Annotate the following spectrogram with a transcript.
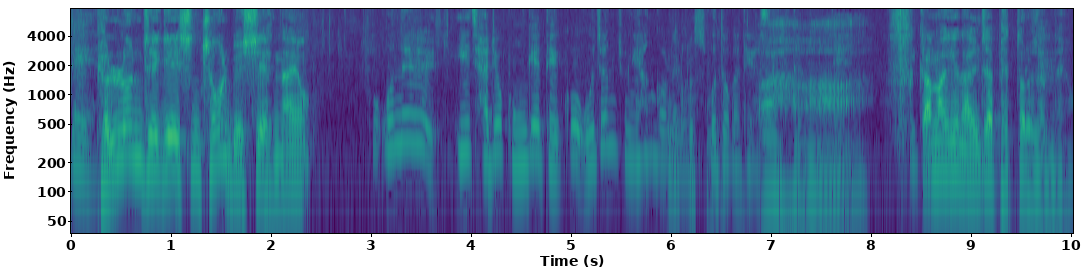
네. 변론 재개 신청을 몇 시에 했나요? 오늘 이 자료 공개되고 오전 중에 한 걸로 네. 보도가 되었습니다. 아하. 네. 까마귀 날자 배 떨어졌네요.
